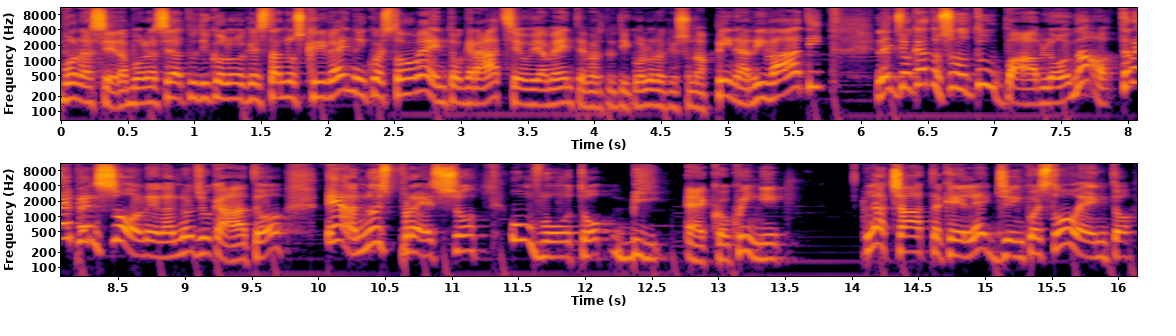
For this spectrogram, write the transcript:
Buonasera, buonasera a tutti coloro che stanno scrivendo in questo momento. Grazie ovviamente per tutti coloro che sono appena arrivati. L'hai giocato solo tu, Pablo? No, tre persone l'hanno giocato e hanno espresso un voto B. Ecco, quindi la chat che legge in questo momento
